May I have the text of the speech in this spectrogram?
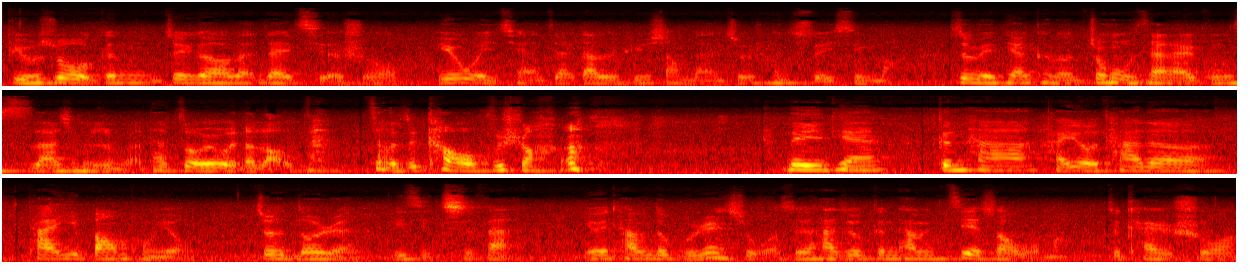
比如说我跟这个老板在一起的时候，因为我以前在 WP 上班就是很随性嘛。就每天可能中午才来公司啊，什么什么。他作为我的老板，早就看我不爽。那一天跟他还有他的他一帮朋友，就很多人一起吃饭，因为他们都不认识我，所以他就跟他们介绍我嘛，就开始说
